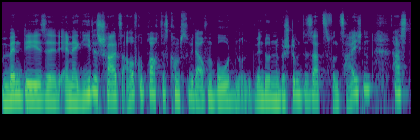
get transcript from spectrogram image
Und wenn diese Energie des Schals aufgebraucht ist, kommst du wieder auf den Boden. Und wenn du einen bestimmten Satz von Zeichen hast,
